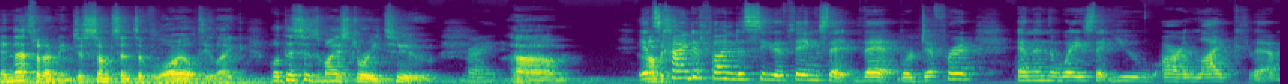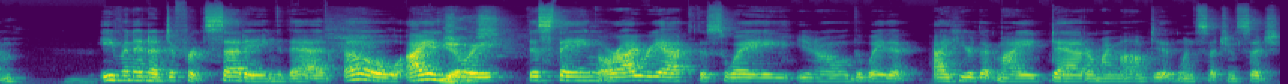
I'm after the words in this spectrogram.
And that's what I mean. Just some sense of loyalty. Like, well, this is my story too. right Um, it's kind of fun to see the things that that were different and then the ways that you are like them even in a different setting that oh i enjoy Yes. this thing or i react this way you know the way that i hear that my dad or my mom did when such and such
